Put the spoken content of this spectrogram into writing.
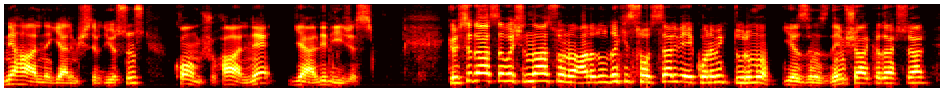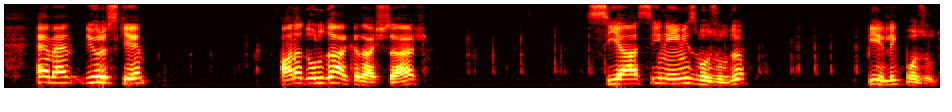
ne haline gelmiştir diyorsunuz? Komşu haline geldi diyeceğiz. Kösedağ Savaşı'ndan sonra Anadolu'daki sosyal ve ekonomik durumu yazınız demiş arkadaşlar. Hemen diyoruz ki Anadolu'da arkadaşlar siyasi neyimiz bozuldu? Birlik bozuldu.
